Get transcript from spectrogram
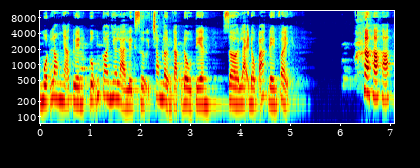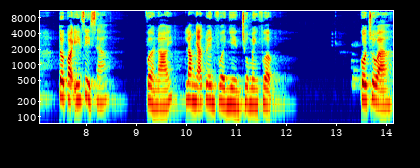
một Long Nhã Tuyên cũng coi như là lịch sự trong lần gặp đầu tiên, giờ lại độc ác đến vậy. Ha ha ha, tôi có ý gì sao? Vừa nói, Long Nhã Tuyên vừa nhìn Chu Minh Phượng. Cô chủ à,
